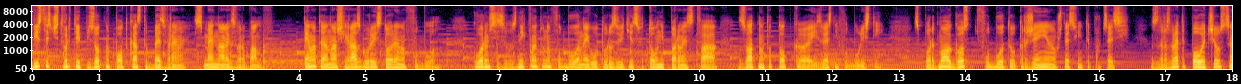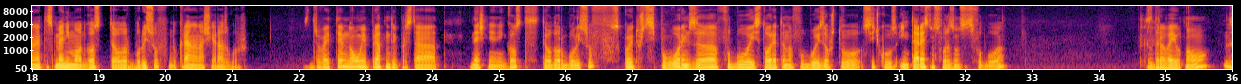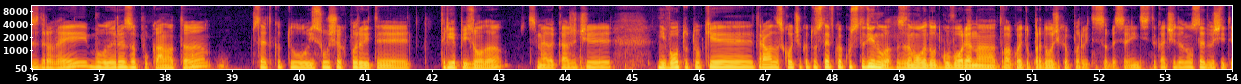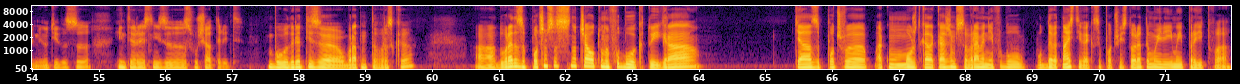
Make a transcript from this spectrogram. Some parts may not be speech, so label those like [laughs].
Вие сте с четвъртия епизод на подкаста Без време. С мен Алекс Варбанов. Темата на нашия разговор е история на футбола. Говорим си за възникването на футбола, неговото развитие, световни първенства, златната топка и известни футболисти. Според моя гост, футболът е отражение на обществените процеси. За да разберете повече, останете с мен и моят гост Теодор Борисов до края на нашия разговор. Здравейте, много ми е приятно да ви представя днешния ни гост, Теодор Борисов, с който ще си поговорим за футбола, историята на футбола и изобщо всичко интересно свързано с футбола. Здравей отново. Здравей, благодаря за поканата. След като изслушах първите три епизода, сме да кажа, че нивото тук е, трябва да скоча като Стевка Костадинова, за да мога да отговоря на това, което предложиха първите събеседници, така че да на следващите минути да са интересни за слушателите. Благодаря ти за обратната връзка. А, добре да започнем с началото на футбола като игра. Тя започва, ако може така да кажем, съвременния футбол от 19 век започва историята му или има и преди това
